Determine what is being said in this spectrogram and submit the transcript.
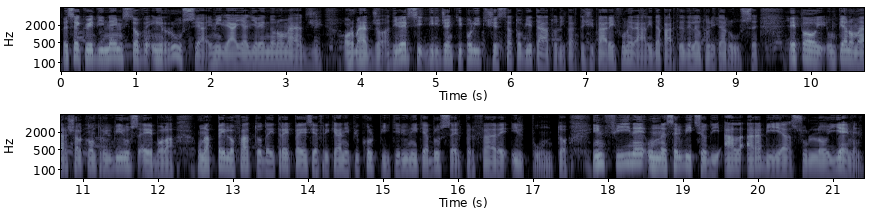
Le sequie di Nemstov in Russia e migliaia gli rendono omaggi. Ormaggio a diversi dirigenti politici è stato vietato di partecipare ai funerali da parte delle autorità russe. E poi un piano Marshall contro il virus Ebola, un appello fatto dai tre paesi africani più colpiti riuniti a Bruxelles per fare il punto. Infine un servizio di Al Arabiya sullo Yemen.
